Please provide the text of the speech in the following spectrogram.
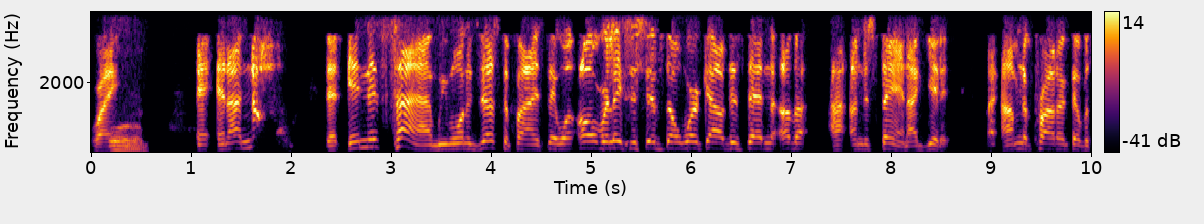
right? Mm. And, and I know that in this time we want to justify and say, well, all relationships don't work out, this, that, and the other. I understand. I get it. Like, I'm the product of a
